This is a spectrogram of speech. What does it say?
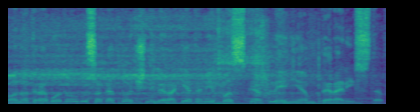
он отработал высокоточными ракетами по скоплениям террористов.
